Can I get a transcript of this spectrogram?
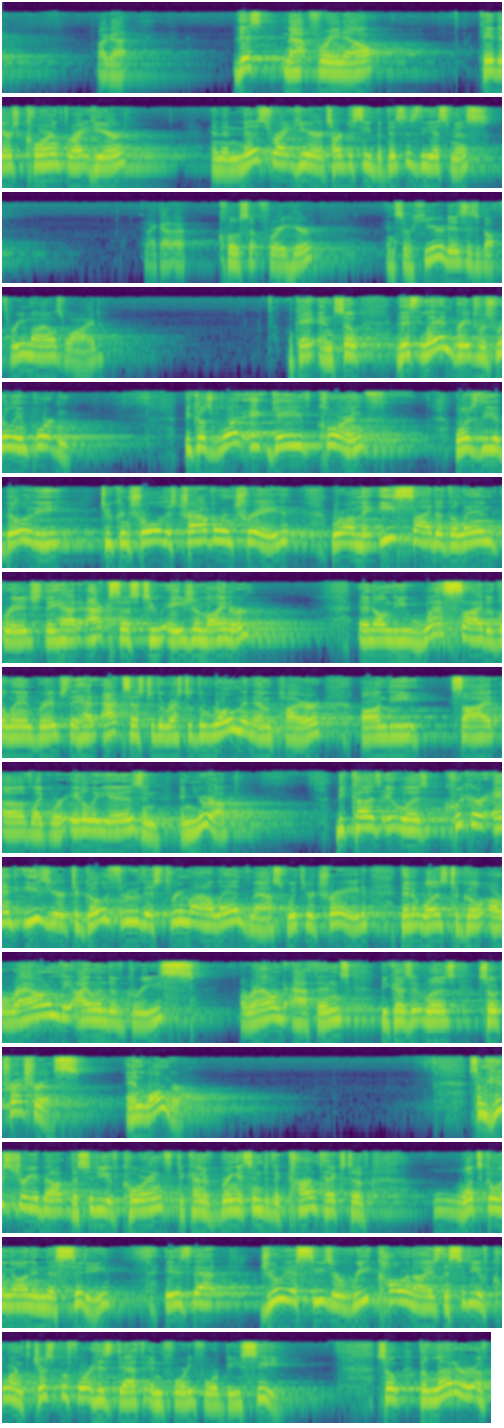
I got this map for you now. Okay, there's Corinth right here. And then this right here, it's hard to see, but this is the isthmus. And I got a close up for you here. And so here it is, it's about three miles wide. Okay, and so this land bridge was really important because what it gave Corinth was the ability to control this travel and trade, where on the east side of the land bridge, they had access to Asia Minor. And on the west side of the land bridge, they had access to the rest of the Roman Empire on the side of like where Italy is and, and Europe because it was quicker and easier to go through this three mile landmass with your trade than it was to go around the island of Greece, around Athens, because it was so treacherous and longer. Some history about the city of Corinth to kind of bring us into the context of what's going on in this city is that Julius Caesar recolonized the city of Corinth just before his death in 44 BC. So the letter of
